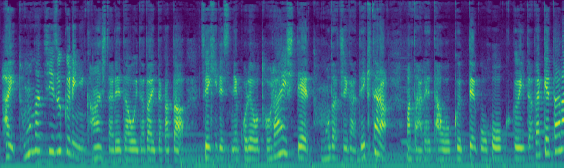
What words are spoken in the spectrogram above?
はい、友達作りに関したレターをいただいた方、ぜひですね、これをトライして友達ができたら、またレターを送ってご報告いただけたら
